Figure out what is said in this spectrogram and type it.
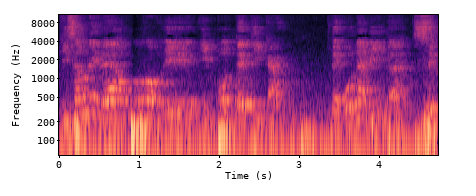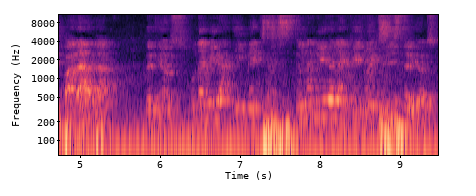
quizá una idea un poco eh, hipotética de una vida separada de Dios, una vida una vida en la que no existe Dios.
